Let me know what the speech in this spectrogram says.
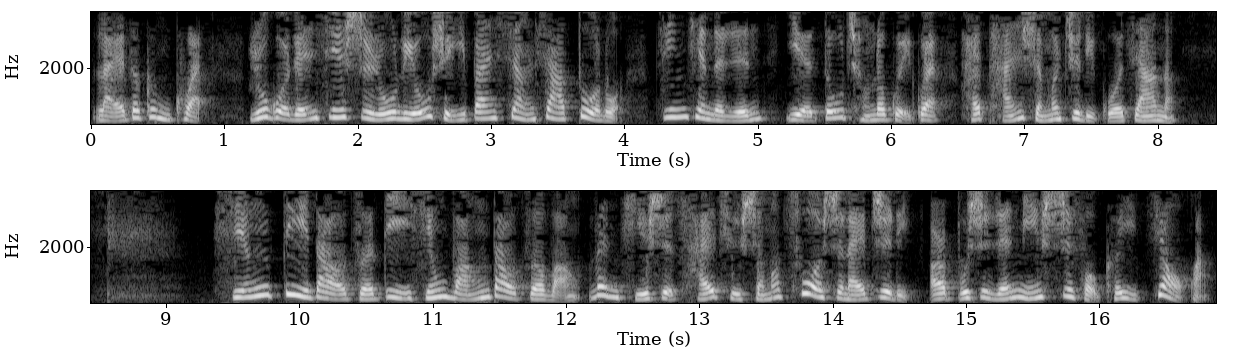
来得更快。”如果人心是如流水一般向下堕落，今天的人也都成了鬼怪，还谈什么治理国家呢？行地道则地，行王道则王。问题是采取什么措施来治理，而不是人民是否可以教化。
